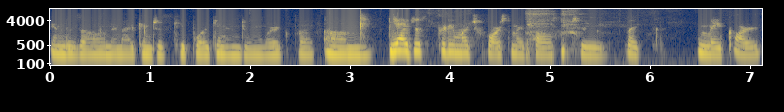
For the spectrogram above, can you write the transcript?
in the zone and i can just keep working and doing work. But um yeah i just pretty much forced myself to like make art.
